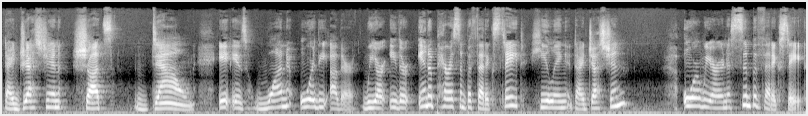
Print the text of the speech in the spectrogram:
digestion shuts down. It is one or the other. We are either in a parasympathetic state, healing digestion, or we are in a sympathetic state,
